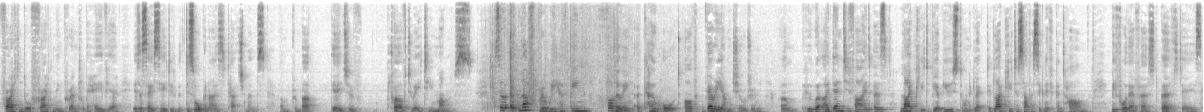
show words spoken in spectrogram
frightened or frightening parental behaviour is associated with disorganised attachments um, from about the age of 12 to 18 months. So at Loughborough, we have been following a cohort of very young children um, who were identified as likely to be abused or neglected, likely to suffer significant harm before their first birthdays.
